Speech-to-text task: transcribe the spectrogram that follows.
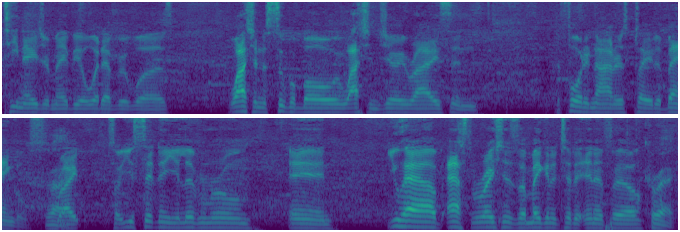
teenager maybe or whatever it was, watching the Super Bowl and watching Jerry Rice and the 49ers play the Bengals, Right. right? So you're sitting in your living room and you have aspirations of making it to the NFL. Correct.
